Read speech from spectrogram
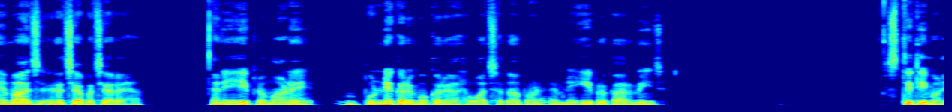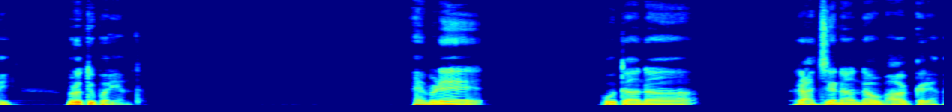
એમાં જ રચ્યા પચ્યા રહ્યા અને એ પ્રમાણે પુણ્યકર્મો કર્યા હોવા છતાં પણ એમને એ પ્રકારની જ સ્થિતિ મળી મૃત્યુ પર્યંત. એમણે પોતાના રાજ્યના નવ ભાગ કર્યા.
